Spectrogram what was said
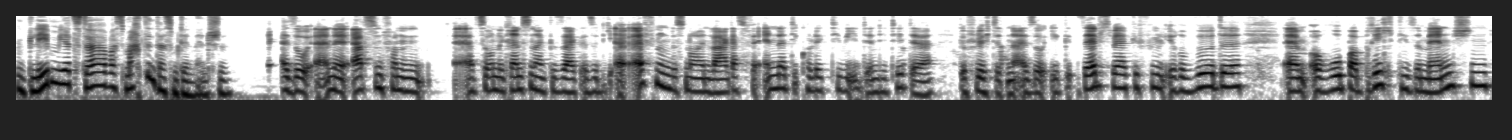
und leben jetzt da. Was macht denn das mit den Menschen? Also eine Ärztin von Ärzte ohne Grenzen hat gesagt, also die Eröffnung des neuen Lagers verändert die kollektive Identität der Geflüchteten, also ihr Selbstwertgefühl, ihre Würde. Ähm, Europa bricht diese Menschen,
